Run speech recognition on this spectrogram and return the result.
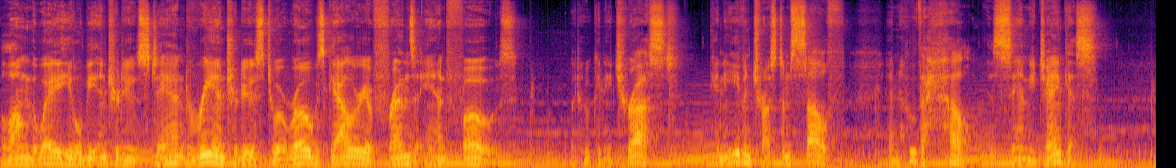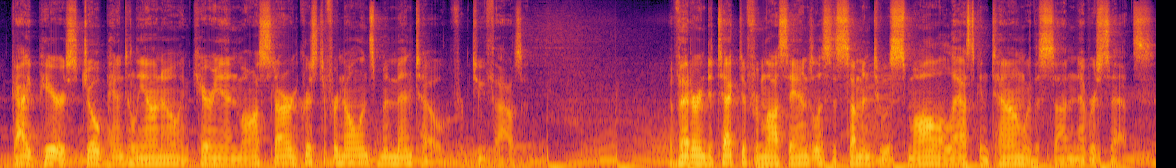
Along the way, he will be introduced and reintroduced to a rogue's gallery of friends and foes. But who can he trust? Can he even trust himself? And who the hell is Sammy Jankis? Guy Pearce, Joe Pantoliano, and Carrie-Anne Moss star in Christopher Nolan's Memento from 2000. A veteran detective from Los Angeles is summoned to a small Alaskan town where the sun never sets.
